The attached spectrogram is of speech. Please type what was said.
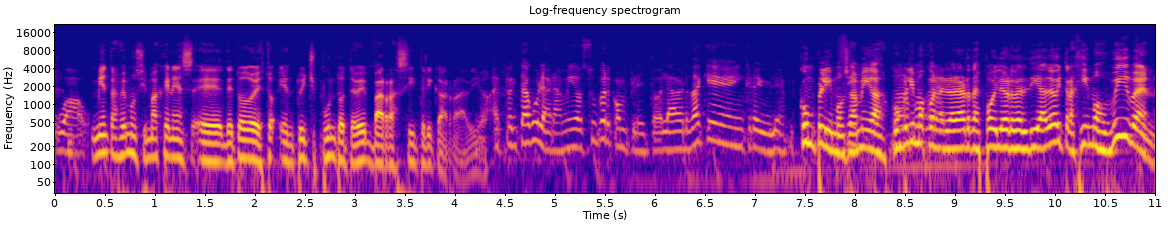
Wow. Mientras vemos imágenes eh, de todo esto en twitch.tv barra cítrica radio. Espectacular, amigo, súper completo. La verdad que increíble. Cumplimos, Sí, amigas, cumplimos con el alerta spoiler del día de hoy. Trajimos Viven,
